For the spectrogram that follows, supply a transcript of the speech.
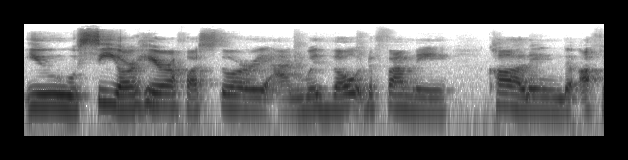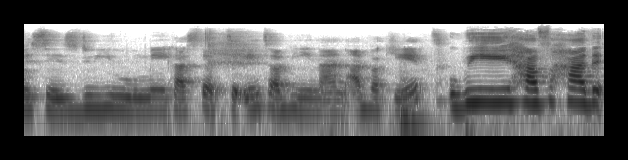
you see or hear of a story and without the family calling the offices, do you make a step to intervene and advocate? we have had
